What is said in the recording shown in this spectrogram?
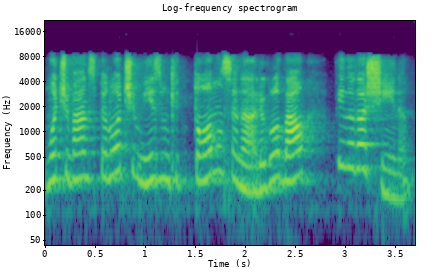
motivados pelo otimismo que toma o cenário global vindo da China.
